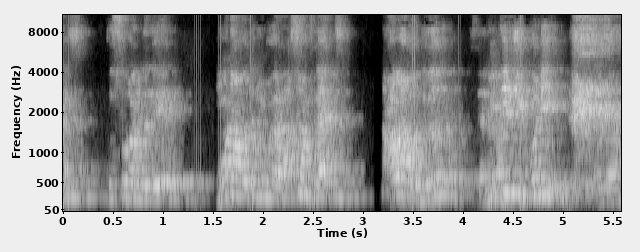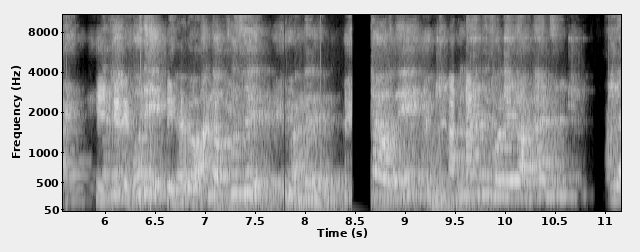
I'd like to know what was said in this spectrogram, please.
டைமா குசு வந்தது. மூணாவது ரசம் ஃப்ரெண்ட்ஸ் நாலாவது இட்லி பொடி. இட்லி பொடி. அந்த குசு வந்தது. அஞ்சாவது என்னன்னு சொல்லிட்டா ஃப்ரெண்ட்ஸ் அந்த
